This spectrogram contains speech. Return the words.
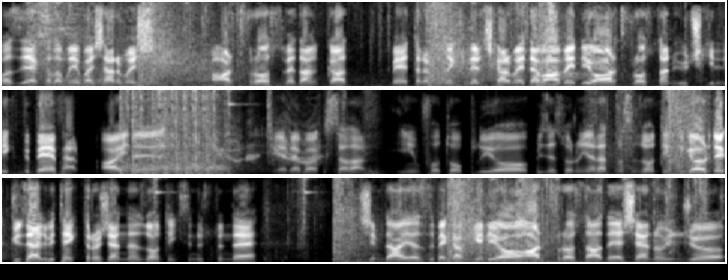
bazı yakalamayı başarmış. Art Frost ve Dankat B tarafındakileri çıkarmaya devam ediyor. Art Frost'tan 3 kill'lik bir B. Aynı yere baksalar. Info topluyor. Bize sorun yaratmasın. Zontix'i gördük. Güzel bir tek Trojen'den Zontix'in üstünde. Şimdi Ayazlı backup geliyor. Art Frost A'da yaşayan oyuncu.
